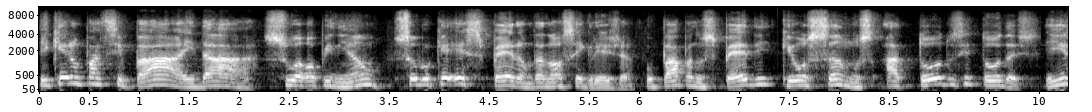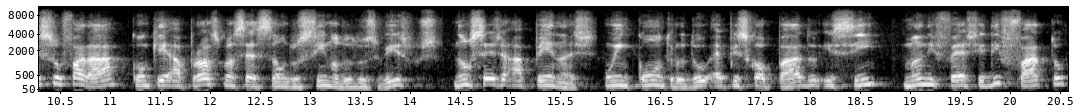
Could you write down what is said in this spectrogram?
e queiram participar e dar sua opinião sobre o que esperam da nossa igreja. O Papa nos pede que ouçamos a todos e todas, e isso fará com que a próxima sessão do Sínodo dos Bispos não seja apenas um encontro do episcopado, e sim manifeste de fato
